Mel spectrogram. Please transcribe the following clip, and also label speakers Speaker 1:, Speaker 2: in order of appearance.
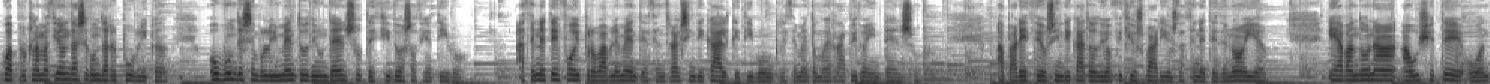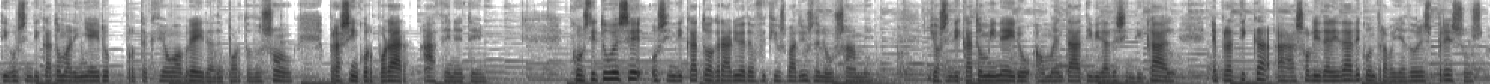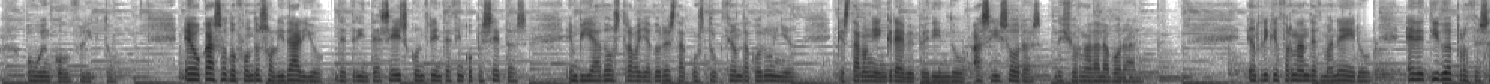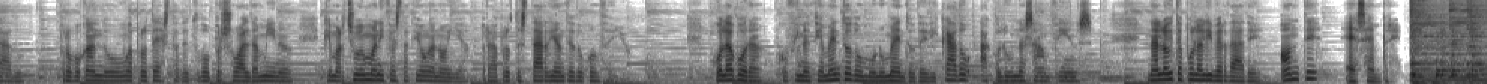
Speaker 1: Coa proclamación da Segunda República, houve un desenvolvimento de un denso tecido asociativo. A CNT foi probablemente a central sindical que tivo un crecemento máis rápido e intenso. Aparece o Sindicato de Oficios Varios da CNT de Noia e abandona a UXT, o antigo Sindicato Mariñeiro Protección Obreira de Porto do Son, para se incorporar á CNT. Constitúese o Sindicato Agrario e de Oficios Varios de Lousame, e o Sindicato Mineiro aumenta a actividade sindical e practica a solidaridade con traballadores presos ou en conflicto. É o caso do Fondo Solidario de 36,35 pesetas enviado aos traballadores da construcción da Coruña que estaban en greve pedindo as seis horas de xornada laboral. Enrique Fernández Maneiro é detido e procesado, provocando unha protesta de todo o persoal da mina que marchou en manifestación a Noia para protestar diante do Concello. Colabora co financiamento do monumento dedicado á columna Sanfins, na loita pola liberdade, onte e sempre. Música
